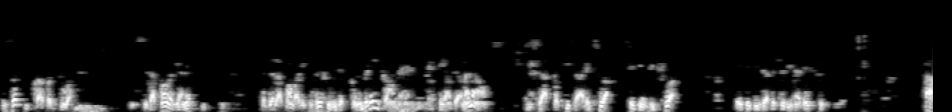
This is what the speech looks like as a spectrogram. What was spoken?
C'est ça qui fera votre joie. C'est d'apprendre à dire merci. C'est de l'apprendre à découvrir que vous êtes comblé quand même, et en permanence. Comme si ça de soi. C'est une foi. Et c'est une du Saint-Esprit. Ah,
